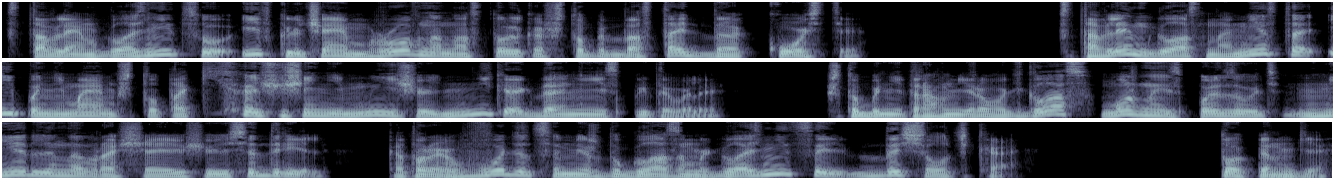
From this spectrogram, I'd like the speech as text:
вставляем в глазницу и включаем ровно настолько, чтобы достать до кости. Вставляем глаз на место и понимаем, что таких ощущений мы еще никогда не испытывали. Чтобы не травмировать глаз, можно использовать медленно вращающуюся дрель, которая вводится между глазом и глазницей до щелчка. Топпинги.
